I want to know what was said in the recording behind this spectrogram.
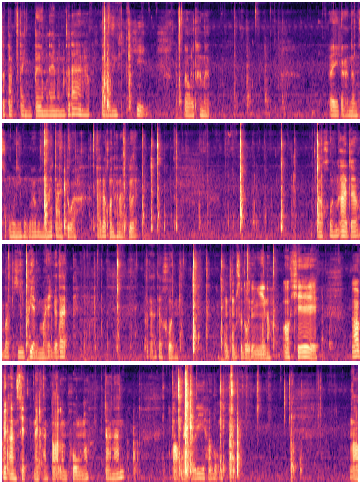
จะตัดแต่งเติมอะไรมันก็ได้นะครับ ตามที่เราถนัดไอการนำของพวกนี้ผมว่ามันไม่ตายตัวแล้วแต่คนถนัดด้วยบางคนอาจจะบัตรคีย์เปลี่ยนใหม่ก็ได้แล้วแต่คนผมผมสะดวกอย่างนี้เนาะโอเค ก็เป็นอันเสร็จในการต่อลำโพงเนาะจากนั้นต่อแบตเตอรี่ครับผม เรา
